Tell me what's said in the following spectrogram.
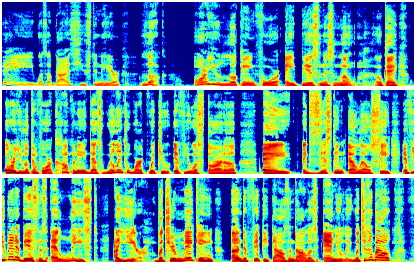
Hey, what's up, guys? Houston here. Look, are you looking for a business loan? Okay. Or are you looking for a company that's willing to work with you if you a startup, a existing LLC? If you've been in business at least a year, but you're making under $50,000 annually, which is about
